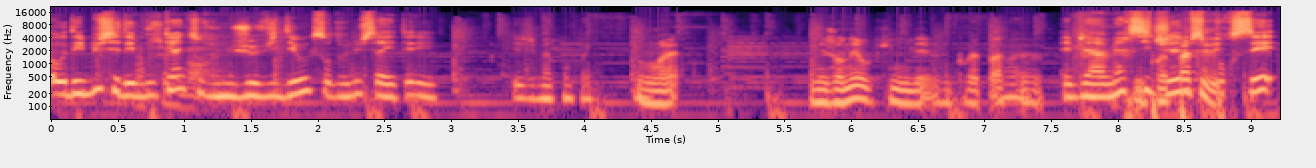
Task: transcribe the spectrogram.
à- au début, c'est des bouquins Absolument, qui sont devenus jeux vidéo, qui sont devenus séries télé. Et J'ai mal compris. Ouais. Mais j'en ai aucune idée. Je ne pourrais pas. te- Ouais. Eh bien, merci pas James t'aider. pour ces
